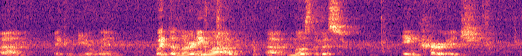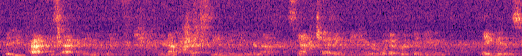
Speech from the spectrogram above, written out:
Um, it can be a win. With the learning log, uh, most of us encourage that you practice academic language. You're not texting me, you're not Snapchatting me, or whatever the new thing is.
